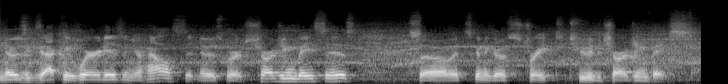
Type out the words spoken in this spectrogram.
knows exactly where it is in your house. It knows where its charging base is. So it's going to go straight to the charging base.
